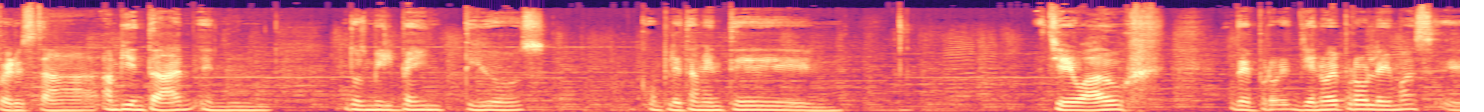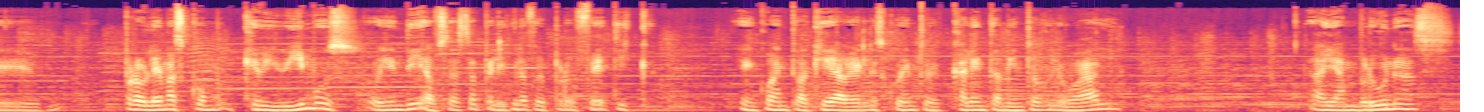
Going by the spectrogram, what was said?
pero está ambientada en 2022, completamente llevado, lleno de problemas. Eh, problemas como que vivimos hoy en día. O sea, esta película fue profética en cuanto a que, a ver, les cuento, el calentamiento global, hay hambrunas,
